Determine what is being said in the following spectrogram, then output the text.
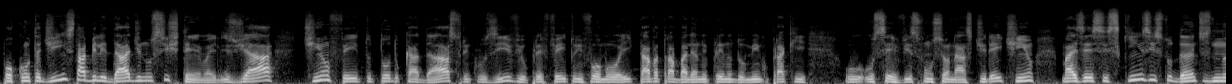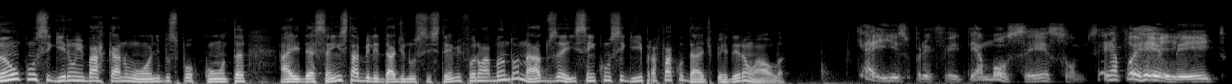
por conta de instabilidade no sistema. Eles já tinham feito todo o cadastro, inclusive o prefeito informou aí que estava trabalhando em pleno domingo para que o, o, serviço funcionasse direitinho, mas esses 15 estudantes não conseguiram embarcar no ônibus por conta aí dessa instabilidade no sistema e foram abandonados aí sem conseguir ir para a faculdade, perderam aula. Que é isso, prefeito? Tenha bom senso, homem. Você já foi reeleito.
